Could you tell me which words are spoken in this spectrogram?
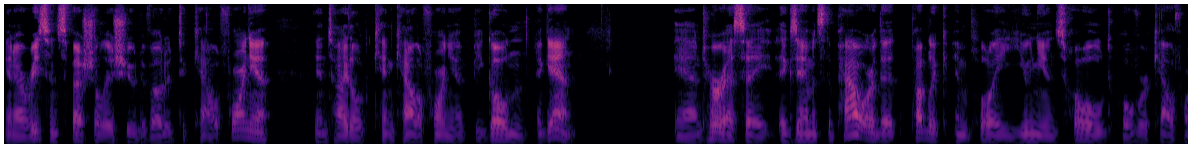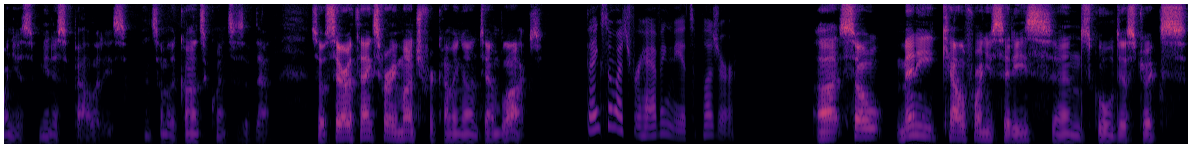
in our recent special issue devoted to California entitled Can California Be Golden Again? And her essay examines the power that public employee unions hold over California's municipalities and some of the consequences of that. So, Sarah, thanks very much for coming on 10 Blocks. Thanks so much for having me. It's a pleasure. Uh, so, many California cities and school districts,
